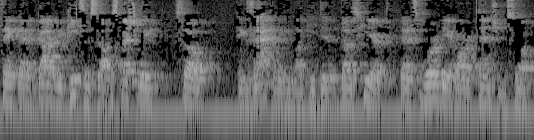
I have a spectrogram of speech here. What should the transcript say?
think that if God repeats himself, especially so exactly like he did, does here, that it's worthy of our attention. So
